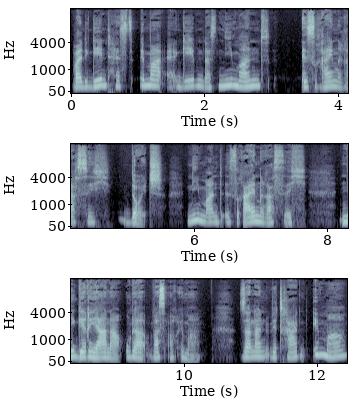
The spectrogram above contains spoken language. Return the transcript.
Weil die Gentests immer ergeben, dass niemand ist rein rassig deutsch. Niemand ist rein rassig Nigerianer oder was auch immer. Sondern wir tragen immer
